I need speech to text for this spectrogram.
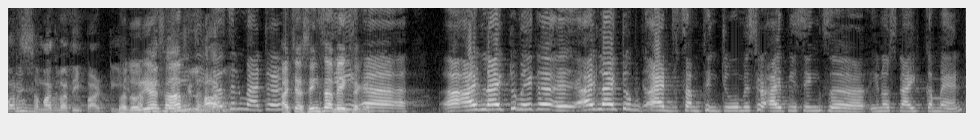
पर समाजवादी पार्टी है। भदौरिया अभी तो साहब। It फिलहाल doesn't matter. अच्छा, सिंह साहब, एक See, second. uh, uh, I'd like to make a, uh, I'd like to add something to Mr. IP Singh's, uh, you know, snide comment.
